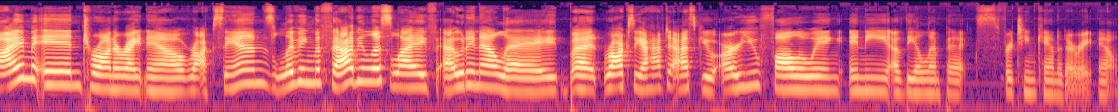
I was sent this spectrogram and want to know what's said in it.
I'm in Toronto right now. Roxanne's living the fabulous life out in LA. But Roxy, I have to ask you, are you following any of the Olympics for Team Canada right now?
